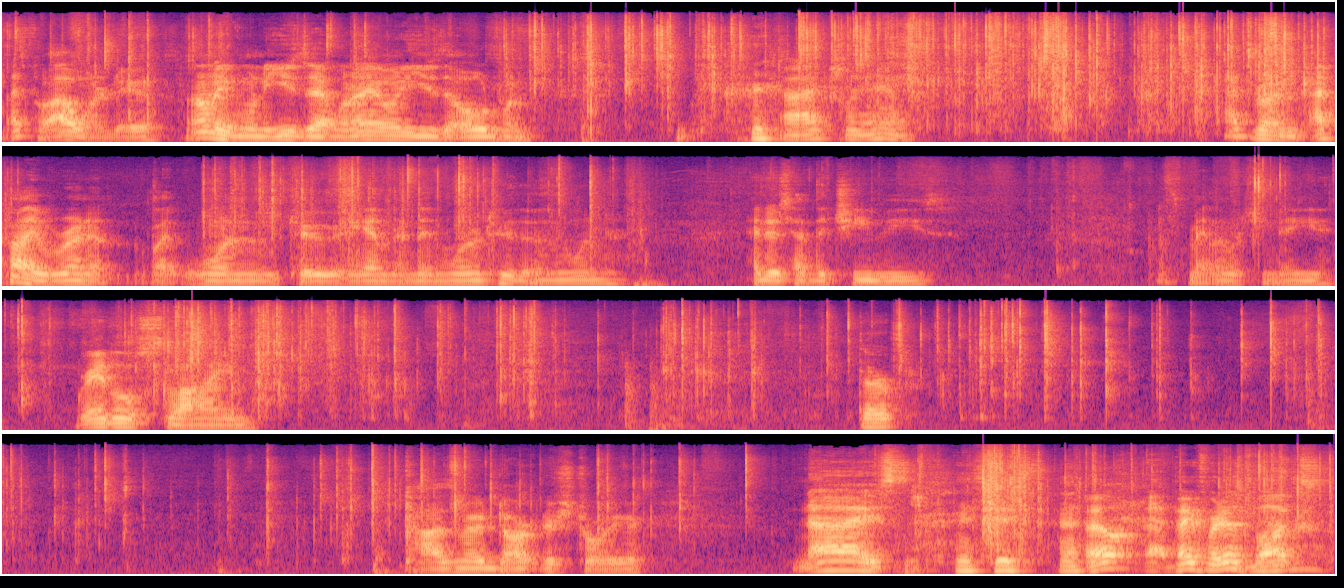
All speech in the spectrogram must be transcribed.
That's what I want to do. I don't even want to use that one. I want to use the old one. I actually am. I'd run. I'd probably run it like one, two him, and then one or two the other one, and just have the chibis. That's mainly what you need. Great little slime. Derp. Cosmo Dark Destroyer. Nice. well, I paid for this box.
